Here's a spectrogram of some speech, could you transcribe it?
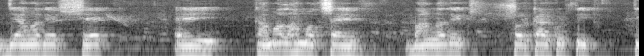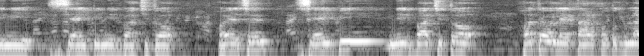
যে আমাদের শেখ এই কামাল আহমদ সাহেব বাংলাদেশ সরকার কর্তৃক তিনি সিআইপি নির্বাচিত হয়েছেন। সিআইপি নির্বাচিত হতে হলে তার কতগুলা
